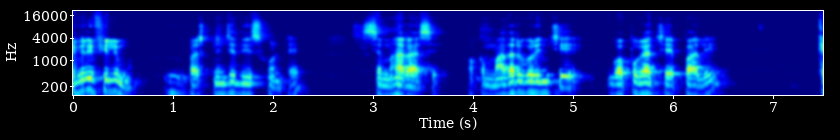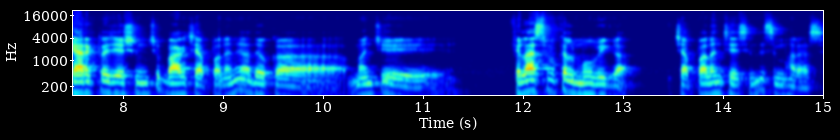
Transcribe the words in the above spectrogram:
ఎవ్రీ ఫిలిం ఫస్ట్ నుంచి తీసుకుంటే సింహరాశి. ఒక మదర్ గురించి గొప్పగా చెప్పాలి క్యారెక్టరైజేషన్ నుంచి బాగా చెప్పాలని అది ఒక మంచి ఫిలాసఫికల్ మూవీగా చెప్పాలని చేసింది సింహరాశి.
